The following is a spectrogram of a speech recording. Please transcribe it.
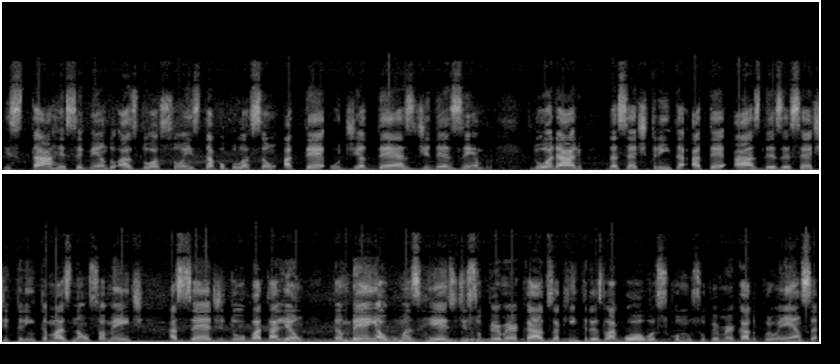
está recebendo as doações da população até o dia 10 de dezembro do horário das 7h30 até às 17h30. Mas não somente a sede do batalhão, também algumas redes de supermercados aqui em Três Lagoas, como o Supermercado Proença,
